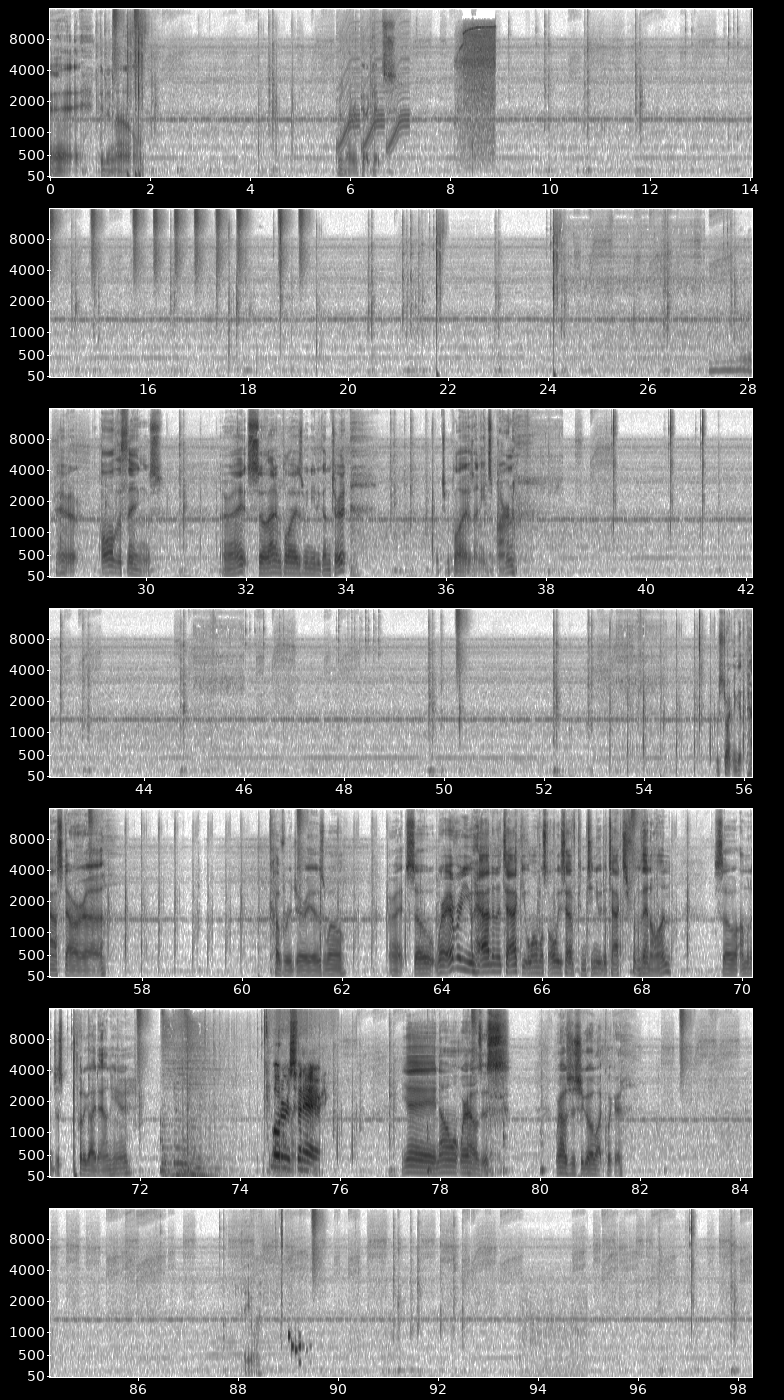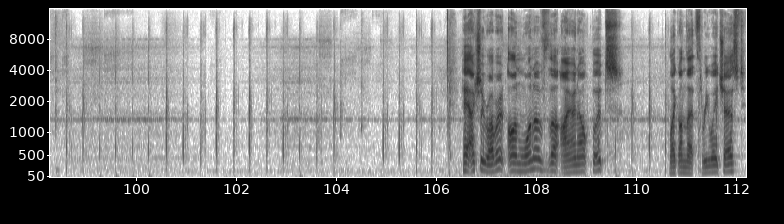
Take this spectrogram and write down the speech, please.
Okay, good to know. Where's my repair kits? Repair all the things. Alright, so that implies we need a gun turret. Which implies I need some iron. We're starting to get past our uh, coverage area as well. Alright, so wherever you had an attack, you will almost always have continued attacks from then on. So I'm gonna just put a guy down here. Him is finished. Yay, now I want warehouses. Warehouses should go a lot quicker. There you are. Hey, actually, Robert, on one of the iron outputs, like on that three-way chest,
